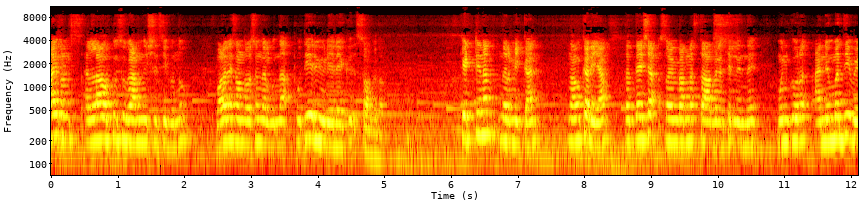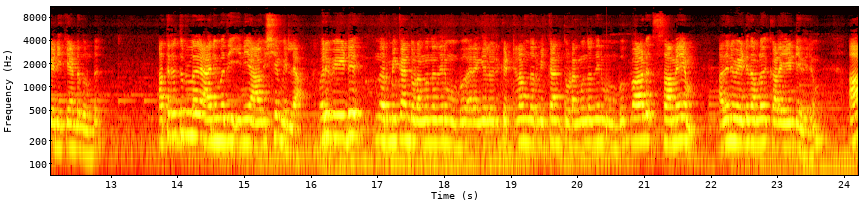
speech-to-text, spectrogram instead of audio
ഹായ് ഫ്രണ്ട്സ് എല്ലാവർക്കും സുഖാണെന്ന് വിശ്വസിക്കുന്നു. വളരെ സന്തോഷം നൽകുന്ന പുതിയൊരു വീഡിയോയിലേക്ക് സ്വാഗതം. കെട്ടിടം നിർമ്മിക്കാൻ നമുക്കറിയാം തദ്ദേശ സ്വയംഭരണ സ്ഥാപനത്തിൽ നിന്ന് മുൻകൂർ അനുമതി മേടിക്കേണ്ടതുണ്ട്. അത്തരത്തിലുള്ള അനുമതി ഇനി ആവശ്യമില്ല. ഒരു വീട് നിർമ്മിക്കാൻ തുടങ്ങുന്നതിന് മുമ്പ് അല്ലെങ്കിൽ ഒരു കെട്ടിടം നിർമ്മിക്കാൻ തുടങ്ങുന്നതിന് മുമ്പ് ഒരുപാട് സമയം അതിനുവേണ്ടി നമ്മൾ കളയേണ്ടി വരും. ആ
